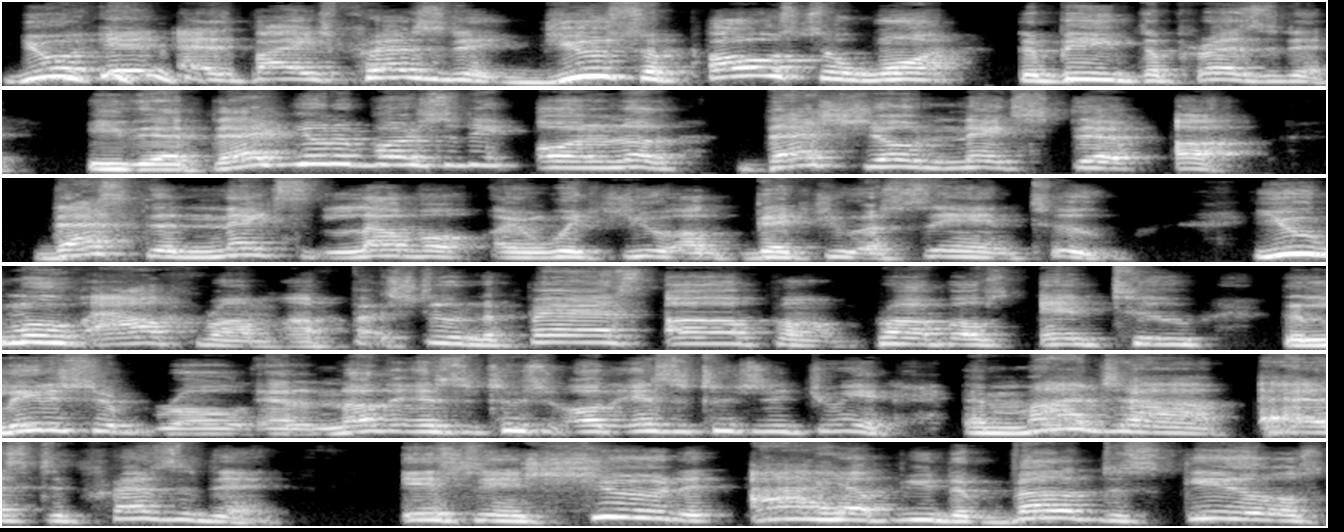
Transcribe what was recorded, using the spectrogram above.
You're in as vice president. You're supposed to want to be the president either at that university or another. That's your next step up. That's the next level in which you are that you ascend to you move out from a student affairs uh, from provost into the leadership role at another institution or the institution that you're in. And my job as the president is to ensure that I help you develop the skills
